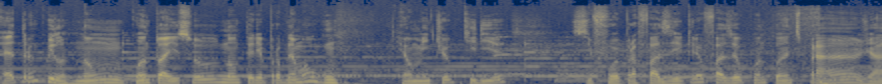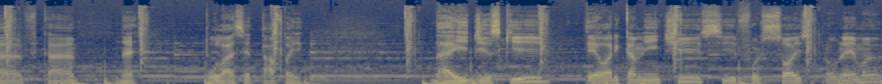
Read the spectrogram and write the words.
É tranquilo, não quanto a isso eu não teria problema algum. Realmente eu queria se for para fazer, eu queria fazer o quanto antes para já ficar, né, pular essa etapa aí. Daí diz que teoricamente, se for só esse problema,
